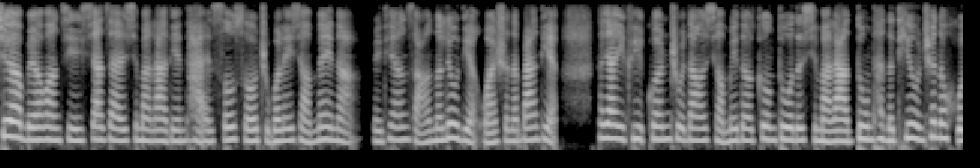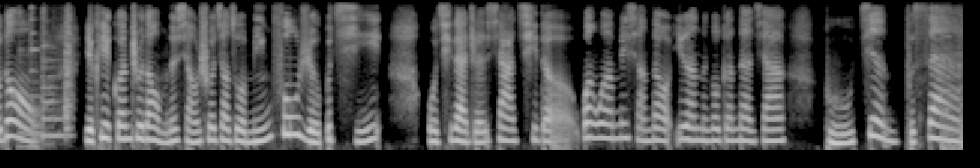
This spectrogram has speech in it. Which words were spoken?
千万不要忘记下载喜马拉雅电台，搜索主播雷小妹呢。每天早上的六点，晚上的八点，大家也可以关注到小妹的更多的喜马拉雅动态的听友圈的活动，也可以关注到我们的小说叫做《民夫惹不起》。我期待着下期的，万万没想到依然能够跟大家不见不散。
